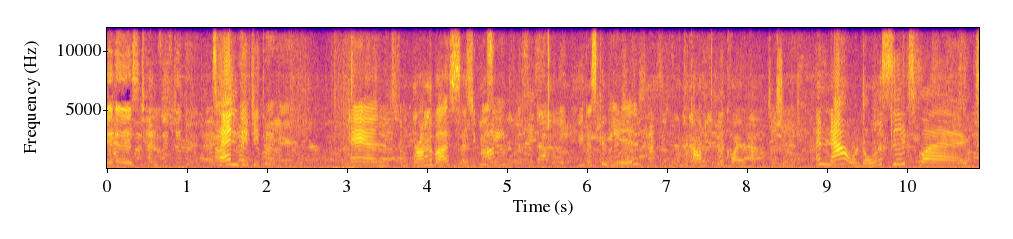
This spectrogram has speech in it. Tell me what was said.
It is 10.53. 10.53. And we're on the bus, as you can see. We just competed in the, comp- the choir competition. And now we're going to Six Flags.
